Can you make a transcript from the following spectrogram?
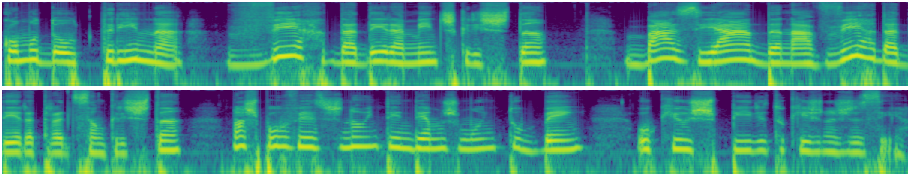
como doutrina verdadeiramente cristã, baseada na verdadeira tradição cristã, nós por vezes não entendemos muito bem o que o espírito quis nos dizer.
